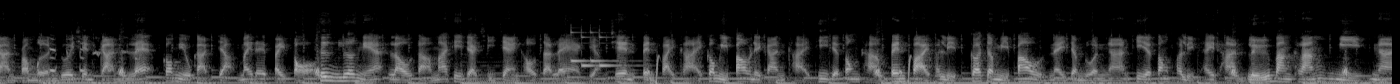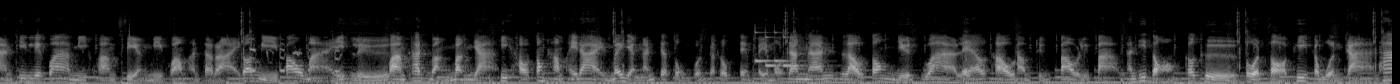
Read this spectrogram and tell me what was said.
การประเมินด้วยเช่นกัน และก็มีโอกาสจะไม่ได้ไปต่อ ซึ่งเรื่องนี้เราสามารถที่จะชี้แจงเขาแต่แรก อย่างเช่น เป็นฝ่ายขายก็มีเป้าในการขายที่จะต้องทำเป็นฝ่ายผลิตก็จะมีเป้าในจำนวนงานที่จะต้องผลิตให้ทัน หรือบางครั้งมีงานที่เรียกว่ามีความเสี่ยงมีความอันตราย ก็มีเป้าหมาย หรือความคาดหวังบางอย่างที่เขาต้องทำให้ได้ ไม่อย่างนั้นจะส่งผลกระทบเต็มไปหมด ดังนั้นเราต้องยึดว่าแล้วเขาทำถึงเป้าหรือเปล่า อันที่สองก็คือตรวจสอบที่กระบวนการ ถ้า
